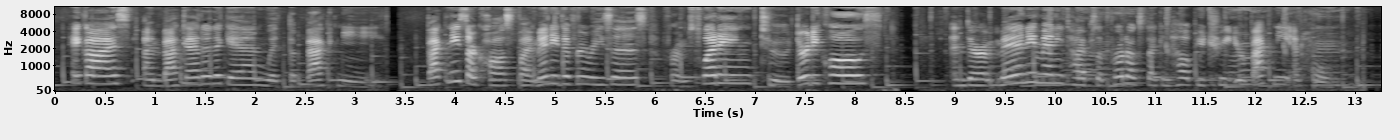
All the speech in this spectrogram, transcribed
Hey guys, I'm back at it again with the bacne. Back knees are caused by many different reasons, from sweating to dirty clothes, and there are many, many types of products that can help you treat your bacne at home.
